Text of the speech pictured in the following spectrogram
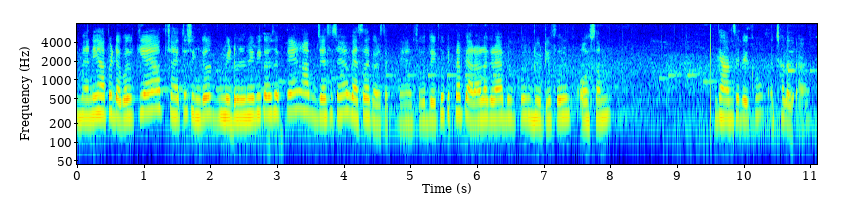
मैंने यहाँ पे डबल किया है, आप चाहे तो सिंगल मिडल में भी कर सकते हैं, आप जैसे चाहें वैसा कर सकते हैं। सो देखो कितना प्यारा लग रहा है, बिल्कुल ब्यूटीफुल औसम ध्यान से देखो अच्छा लग रहा है।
